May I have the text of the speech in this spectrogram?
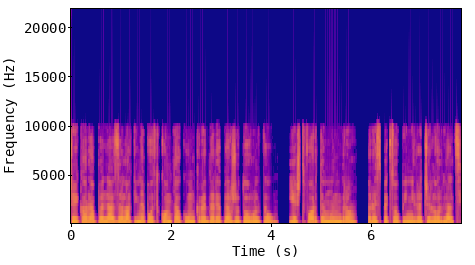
cei care apelează la tine pot conta cu încredere pe ajutorul tău. Ești foarte mândră, respecti opiniile celorlalți,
